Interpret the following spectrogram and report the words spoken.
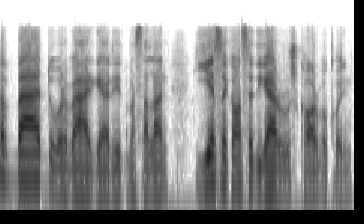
و بعد دوباره برگردید مثلا یه سکانس دیگر روش کار بکنید.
